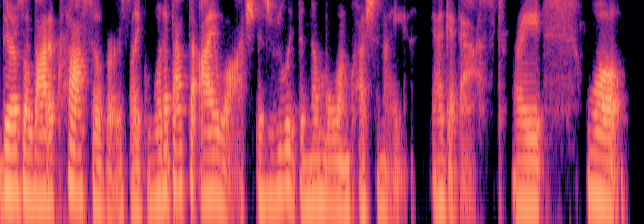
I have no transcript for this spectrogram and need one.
there's a lot of crossovers. Like, what about the iWatch? Is really the number one question I I get asked, right? Well,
